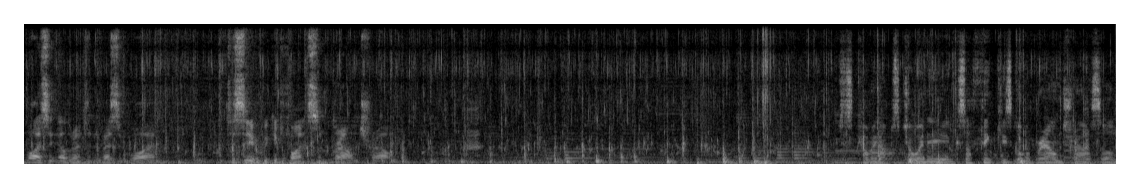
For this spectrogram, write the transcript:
right at the other end of the reservoir, to see if we could find some brown trout. Coming up to join Ian because I think he's got a brown trout on.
